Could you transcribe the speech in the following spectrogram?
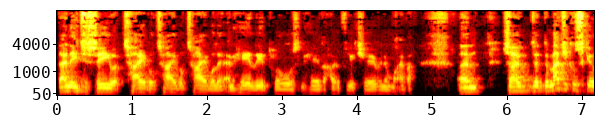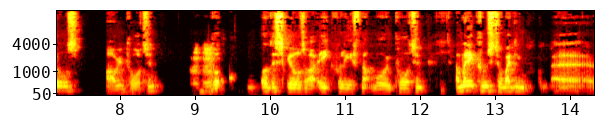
they need to see you at table, table, table and, and hear the applause and hear the hopefully cheering and whatever. Um, so the, the, magical skills are important, mm-hmm. but other skills are equally, if not more important. And when it comes to wedding uh,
